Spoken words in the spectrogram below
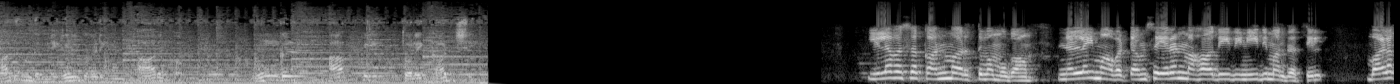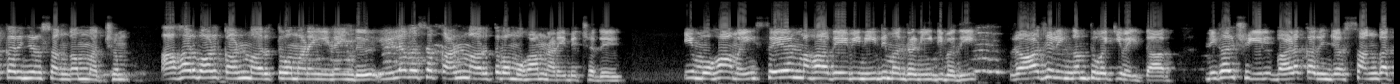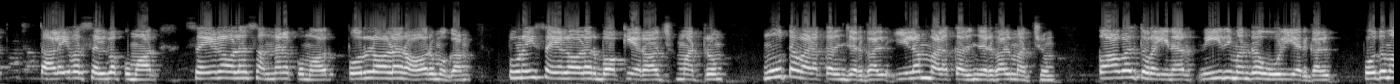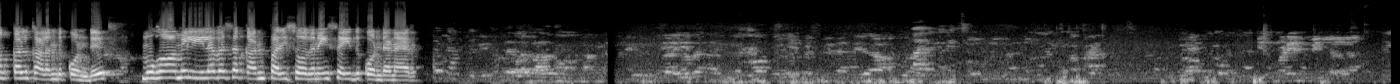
ஆனந்த நிகழ்வுகளின் ஆரம்பம். உங்கள் ஆப்பிள் தொலைக்காட்சி. இலவச கண் மருத்துவ முகாம் நெல்லை மாவட்டம் சேரன் மகாதேவி நீதிமன்றத்தில் வழக்கறிஞர் சங்கம் மற்றும் அகர்வால் கண் மருத்துவமனை இணைந்து இலவச கண் மருத்துவ முகாம் நடைபெற்றது. இம்முகாமை சேரன் மகாதேவி நீதிமன்ற நீதிபதி ராஜலிங்கம் துவக்கி வைத்தார். நிகழ்ச்சியில் வழக்கறிஞர் சங்க தலைவர் செல்வகுமார் செயலாளர் சந்தனகுமார் பொருளாளர் ஆறுமுகம் துணை செயலாளர் பாக்கியராஜ் மற்றும் மூத்த வழக்கறிஞர்கள் இளம் வழக்கறிஞர்கள் மற்றும் காவல்துறையினர் நீதிமன்ற ஊழியர்கள் பொதுமக்கள் கலந்து கொண்டு முகாமில் இலவச கண் பரிசோதனை செய்து கொண்டனர்.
